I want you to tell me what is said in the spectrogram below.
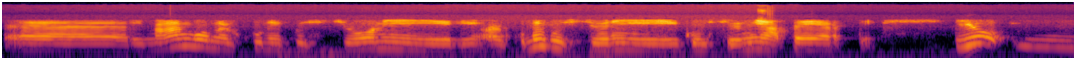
eh, rimangono alcune questioni, alcune questioni, questioni aperte. Io mm,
